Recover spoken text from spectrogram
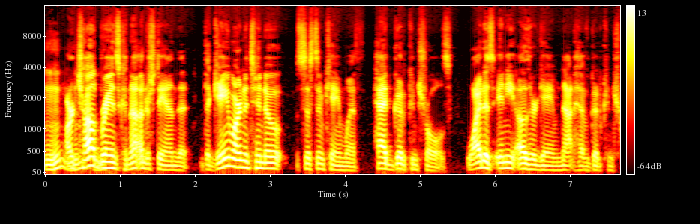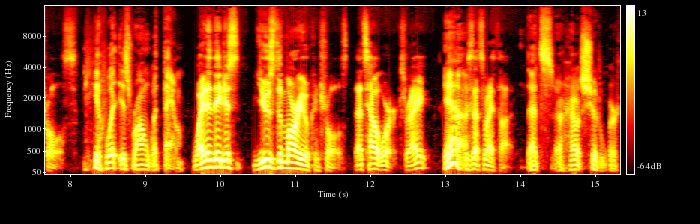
mm-hmm, our mm-hmm. child mm-hmm. brains could not understand that the game our Nintendo system came with had good controls. Why does any other game not have good controls? Yeah, what is wrong with them? Why didn't they just use the Mario controls? That's how it works, right? Yeah, because that's what I thought. That's uh, how it should work.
